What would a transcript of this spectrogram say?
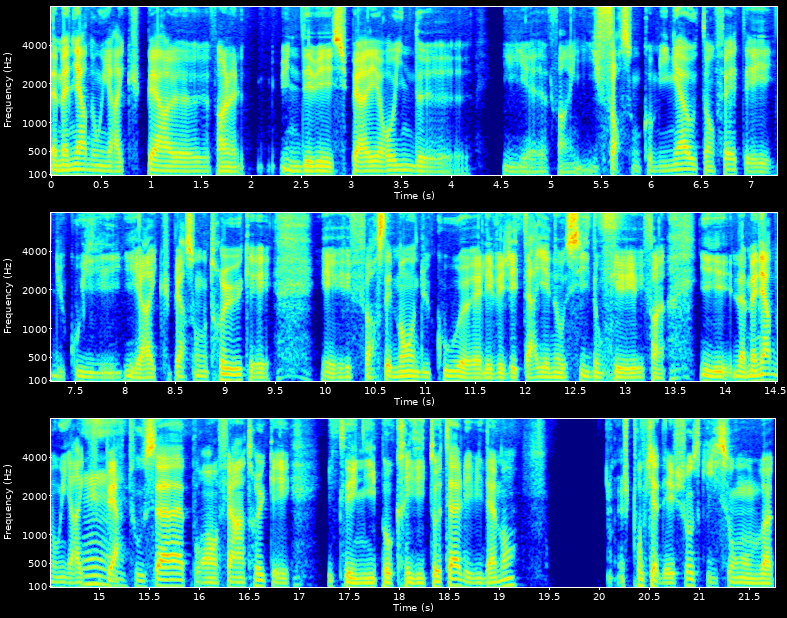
la manière dont il récupère, euh, enfin, une des super héroïnes de il, euh, enfin, il force son coming out en fait et du coup il, récupère son truc et, et, forcément du coup elle est végétarienne aussi donc enfin la manière dont il récupère mmh. tout ça pour en faire un truc et, c'est une hypocrisie totale évidemment je trouve qu'il y a des choses qui sont bah,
